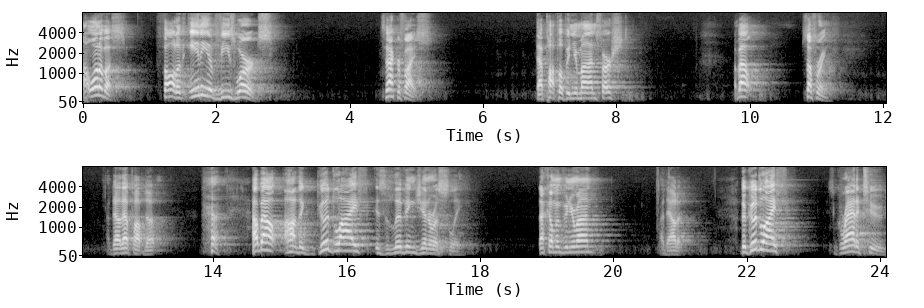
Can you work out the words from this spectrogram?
not one of us, thought of any of these words sacrifice. That pop up in your mind first? About suffering? I doubt that popped up. How about ah, the good life is living generously? That come up in your mind? I doubt it. The good life is gratitude.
